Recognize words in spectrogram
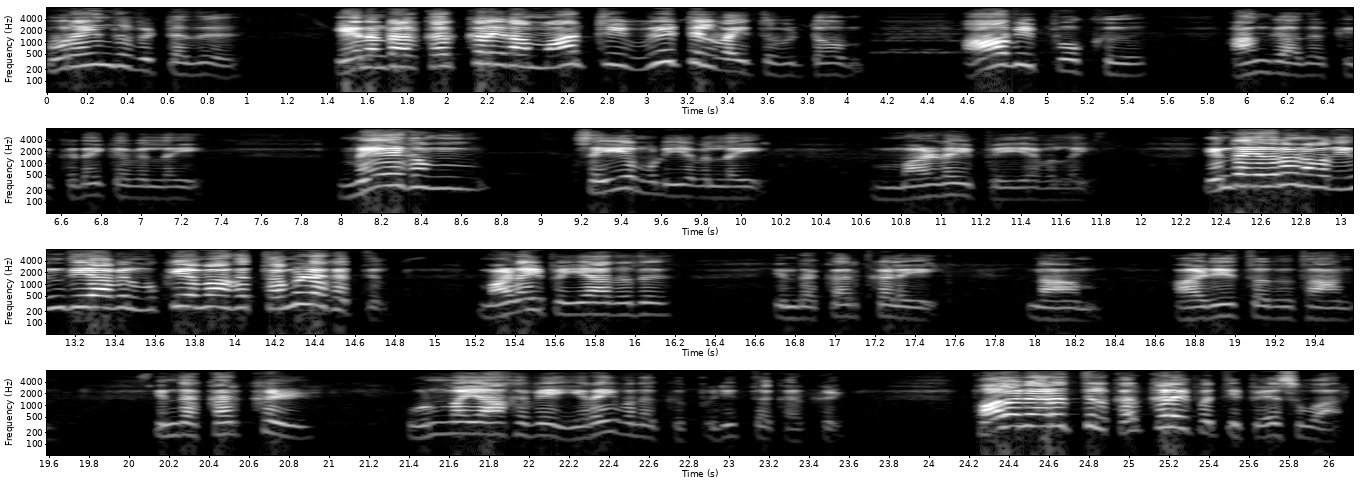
குறைந்து விட்டது. ஏனென்றால் கற்களை நாம் மாற்றி வீட்டில் வைத்து விட்டோம். ஆவிப்போக்கு அங்கு அதற்கு கிடைக்கவில்லை. மேகம் செய்ய முடியவில்லை. மழை பெய்யவில்லை. இன்றைய தினம் நமது இந்தியாவில் முக்கியமாக தமிழகத்தில் மழை பெய்யாதது. இந்த கற்களை நாம் அழித்தது தான். இந்த கற்கள் உண்மையாகவே இறைவனுக்கு பிடித்த கற்கள். பல நேரத்தில் கற்களை பற்றி பேசுவார்.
